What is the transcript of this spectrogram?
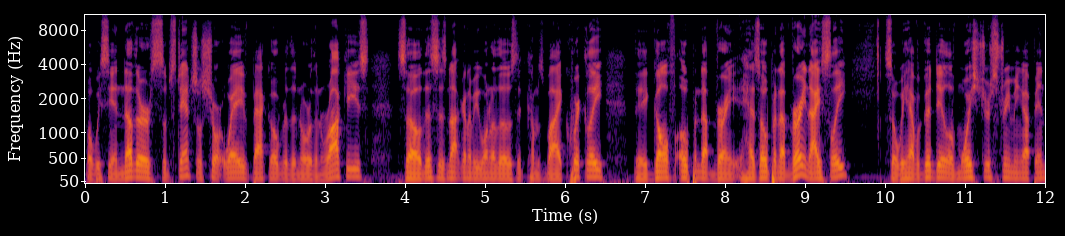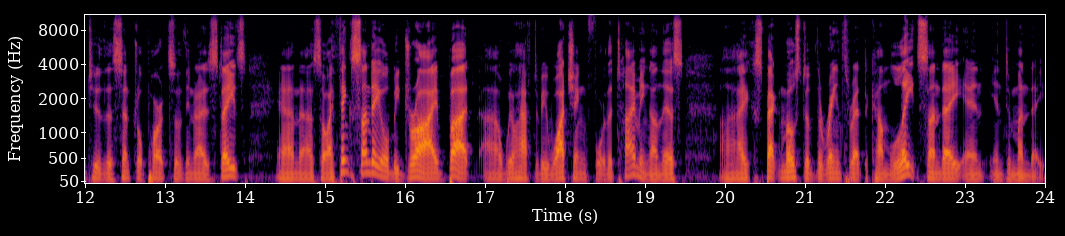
but we see another substantial short wave back over the northern Rockies. So this is not going to be one of those that comes by quickly. The Gulf opened up very has opened up very nicely. So we have a good deal of moisture streaming up into the central parts of the United States. And uh, so I think Sunday will be dry, but uh, we'll have to be watching for the timing on this uh, I expect most of the rain threat to come late Sunday and into Monday.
